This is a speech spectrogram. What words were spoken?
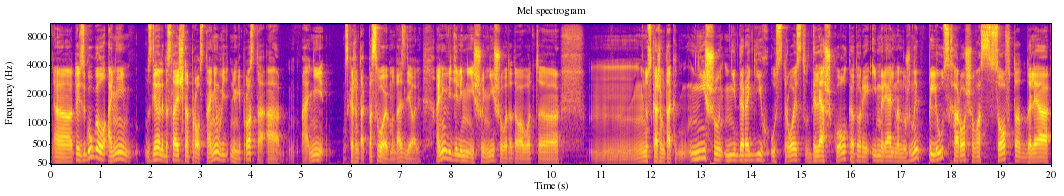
Э, то есть Google они сделали достаточно просто. Они увидели, ну не просто, а они, скажем так, по-своему, да, сделали. Они увидели нишу, нишу вот этого вот... Э, ну, скажем так, нишу недорогих устройств для школ, которые им реально нужны, плюс хорошего софта для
